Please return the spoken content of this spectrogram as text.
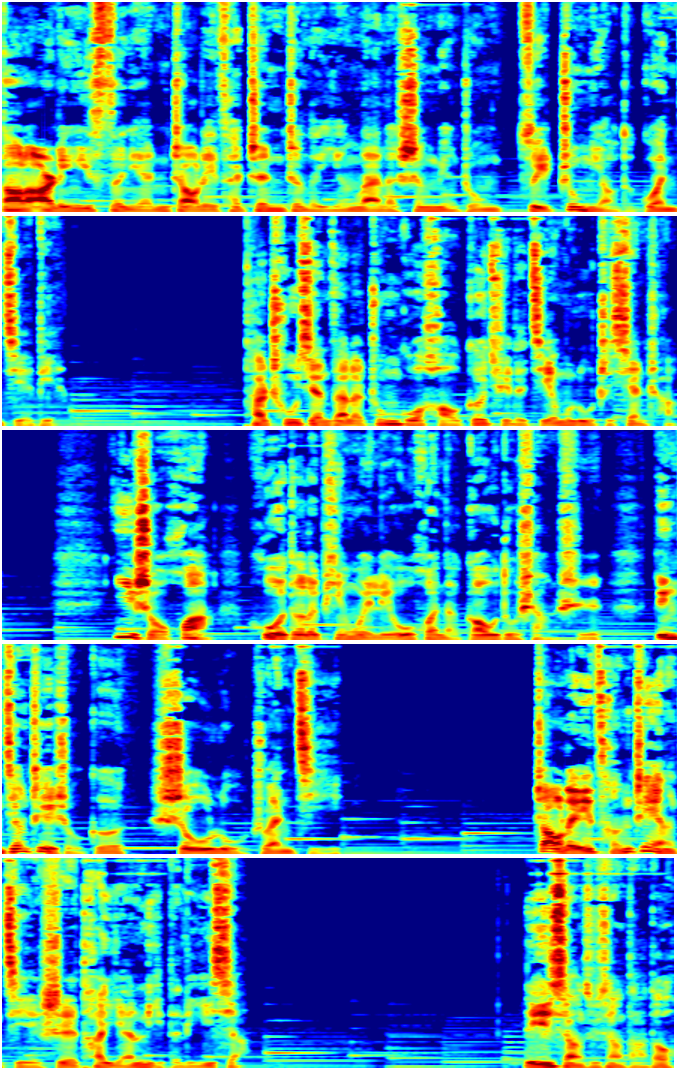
到了二零一四年，赵雷才真正的迎来了生命中最重要的关节点。他出现在了《中国好歌曲》的节目录制现场，一首画获得了评委刘欢的高度赏识，并将这首歌收录专辑。赵雷曾这样解释他眼里的理想：理想就像打斗，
